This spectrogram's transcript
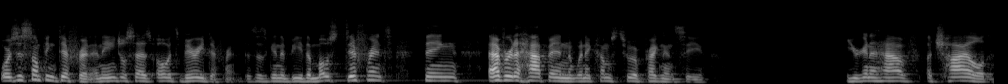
Or is this something different? And the angel says, oh, it's very different. This is going to be the most different thing ever to happen when it comes to a pregnancy. You're going to have a child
